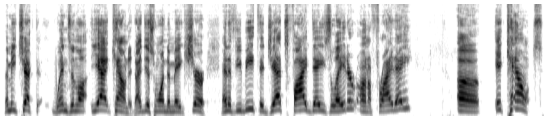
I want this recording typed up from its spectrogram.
let me check the wins and loss. Yeah, it counted. I just wanted to make sure. And if you beat the Jets five days later on a Friday, uh, it counts.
